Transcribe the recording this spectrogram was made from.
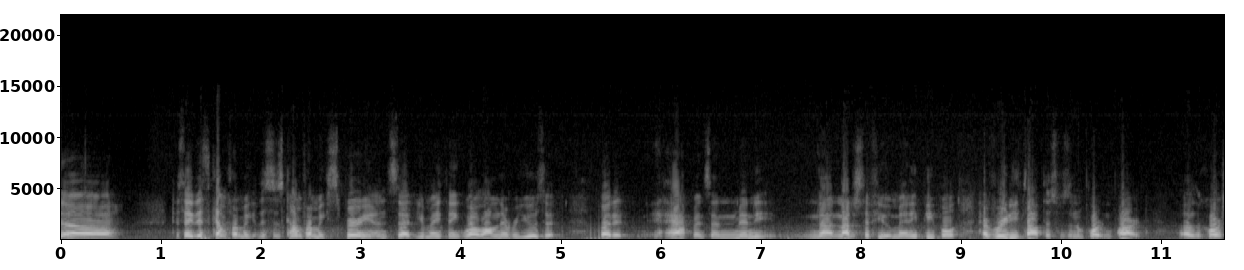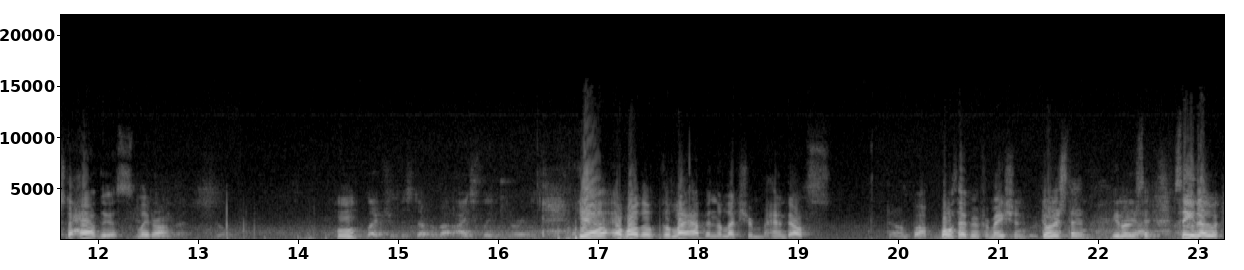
uh, to say this come from, this has come from experience that you may think, well, I'll never use it. But it, it happens, and many, not, not just a few, many people have really thought this was an important part of the course to have this later on. Hmm? Lecture, this stuff about isolating the. Yeah, uh, well, the, the lab and the lecture handouts uh, both have information. Do you understand? You don't understand? See, in other words,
